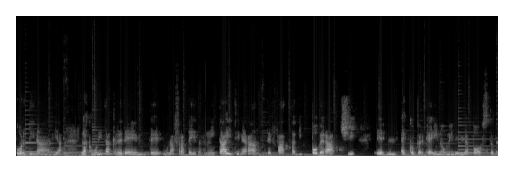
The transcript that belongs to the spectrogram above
ordinaria, la comunità credente, una fraternità itinerante fatta di poveracci, e ecco perché i nomi degli apostoli.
